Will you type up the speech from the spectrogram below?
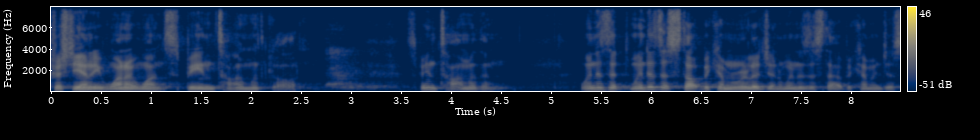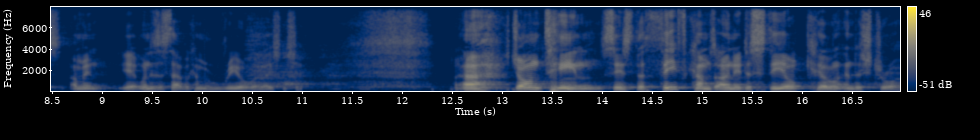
Christianity 101 spend time with God. Spend time with Him. When does it when does it stop becoming religion? When does it start becoming just I mean, yeah, when does it start becoming a real relationship? Uh, John 10 says, The thief comes only to steal, kill, and destroy.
